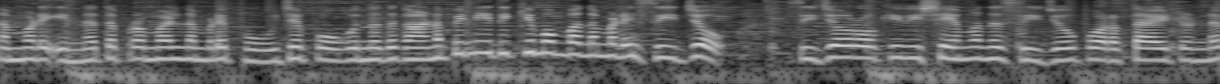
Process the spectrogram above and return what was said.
നമ്മുടെ ഇന്നത്തെ പ്രൊമോയിൽ നമ്മുടെ പൂജ പോകുന്നത് കാണാം. പിന്നെ ഇതിക്ക് മുമ്പ് നമ്മുടെ സിജോ സിജോ റോക്കി വിഷയം വന്ന് സിജോ പുറത്തായിട്ടുണ്ട്.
